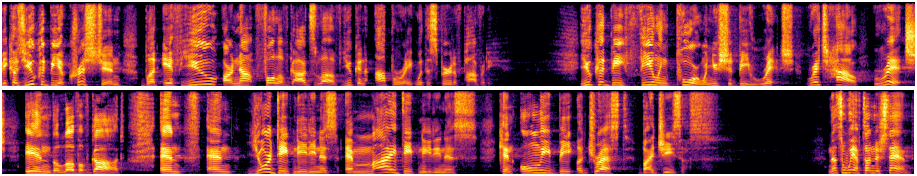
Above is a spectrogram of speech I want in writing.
Because you could be a Christian, but if you are not full of God's love, you can operate with the spirit of poverty. You could be feeling poor when you should be rich. Rich how? Rich in the love of God. And, and your deep neediness and my deep neediness can only be addressed by Jesus. And that's what we have to understand.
